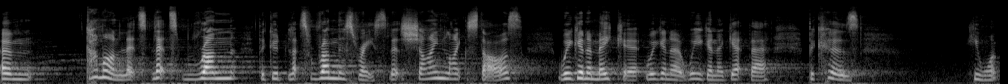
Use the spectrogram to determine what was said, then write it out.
Um, come on, let's, let's run the good, let's run this race. Let's shine like stars. We're going to make it. We're going to, we're going to get there because he want,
